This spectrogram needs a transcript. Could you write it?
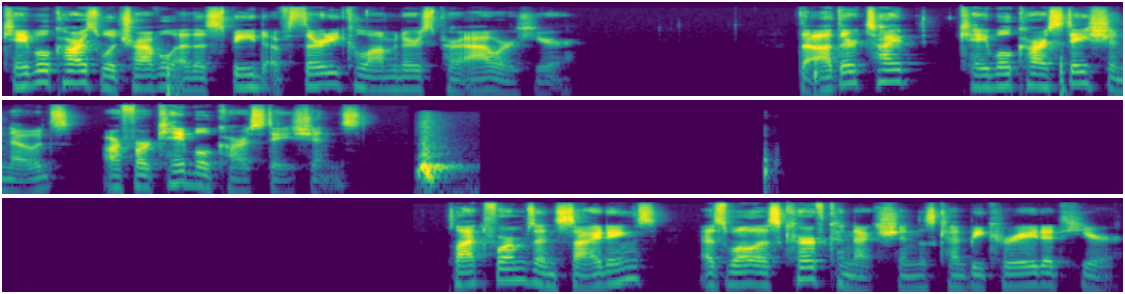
Cable cars will travel at a speed of 30 kilometers per hour here. The other type, cable car station nodes, are for cable car stations. Platforms and sidings, as well as curve connections can be created here.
